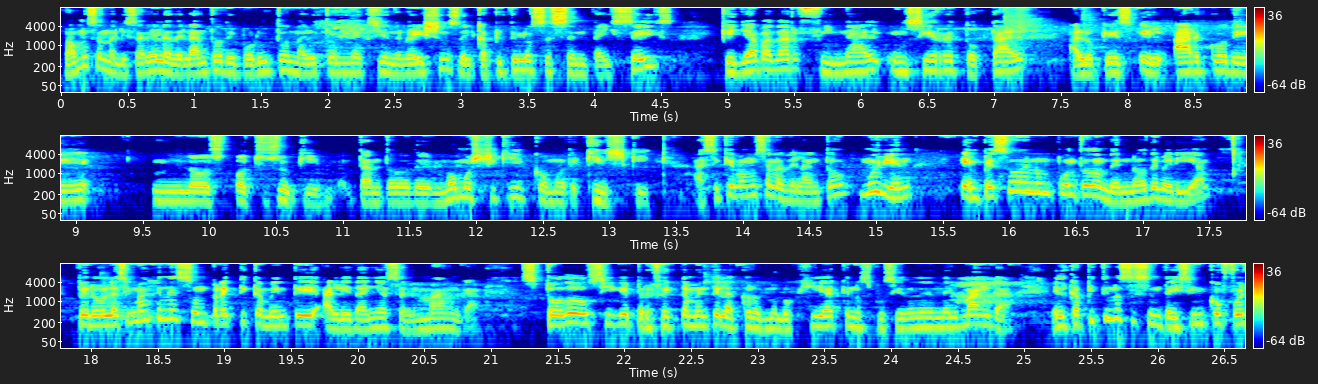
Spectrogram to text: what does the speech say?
vamos a analizar el adelanto de Boruto Naruto Next Generations del capítulo 66 que ya va a dar final, un cierre total a lo que es el arco de los Otsutsuki, tanto de Momoshiki como de Kinshiki. Así que vamos al adelanto. Muy bien, Empezó en un punto donde no debería, pero las imágenes son prácticamente aledañas al manga. Todo sigue perfectamente la cronología que nos pusieron en el manga. El capítulo 65 fue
